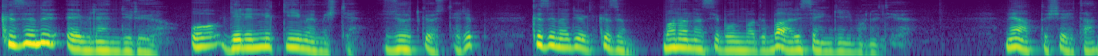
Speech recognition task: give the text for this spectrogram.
Kızını evlendiriyor. O gelinlik giymemişti. Zühd gösterip kızına diyor ki kızım bana nasip olmadı bari sen giy bunu diyor. Ne yaptı şeytan?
